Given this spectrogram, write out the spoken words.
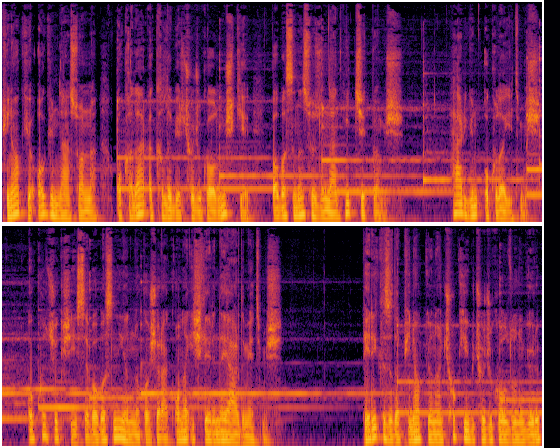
Pinokyo o günden sonra o kadar akıllı bir çocuk olmuş ki babasının sözünden hiç çıkmamış. Her gün okula gitmiş. Okul çıkışı ise babasının yanına koşarak ona işlerinde yardım etmiş. Peri kızı da Pinokyo'nun çok iyi bir çocuk olduğunu görüp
